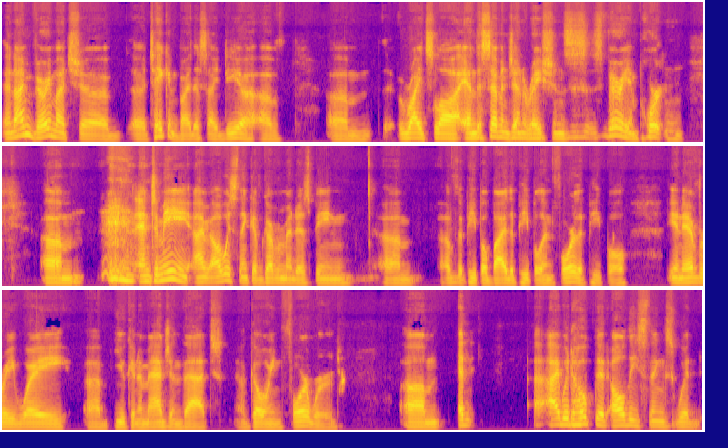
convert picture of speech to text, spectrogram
and I'm very much uh, uh, taken by this idea of um, rights law and the seven generations. This is very important. Um, and to me, I always think of government as being um, of the people, by the people, and for the people in every way uh, you can imagine that uh, going forward. Um, and I would hope that all these things would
